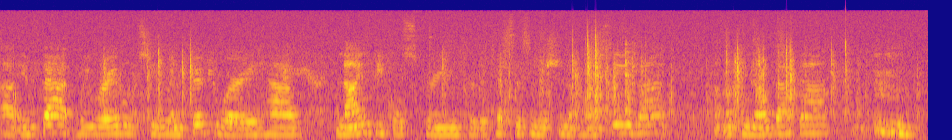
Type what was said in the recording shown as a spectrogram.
Uh, In fact, we were able to, in February, have nine people screened for the Texas Mission of Mercy event. I don't know if you know about that.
